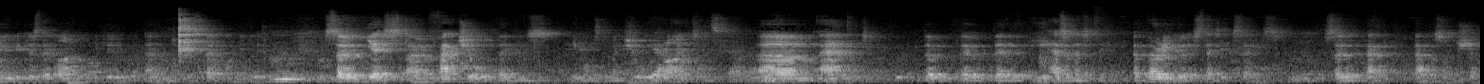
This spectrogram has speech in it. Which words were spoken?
you because they like what you do and respect what you do. Mm. So yes, um, factual things he wants to make sure we're Yeah. right, um, and the, the, the, he has an, a very good aesthetic sense. So that that was on show.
